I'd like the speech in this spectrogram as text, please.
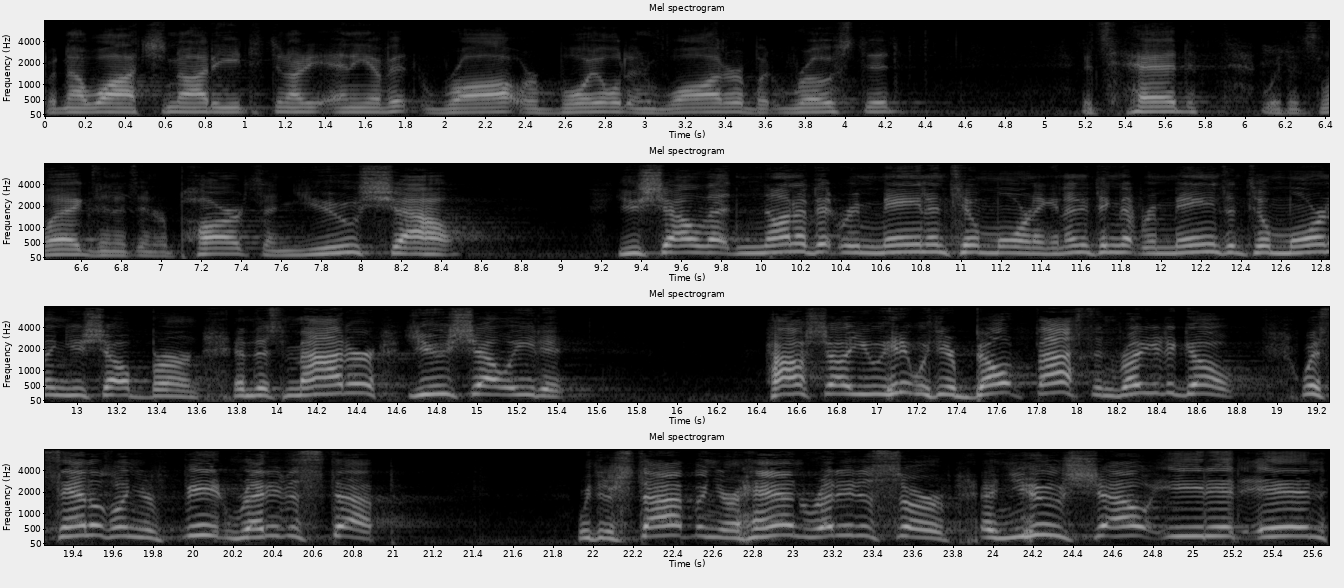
But now watch, do not eat, do not eat any of it raw or boiled in water, but roasted, its head with its legs and its inner parts, and you shall you shall let none of it remain until morning, and anything that remains until morning you shall burn. In this matter you shall eat it. How shall you eat it? With your belt fastened, ready to go, with sandals on your feet, ready to step, with your staff in your hand, ready to serve. And you shall eat it in,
